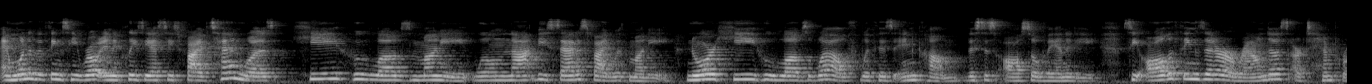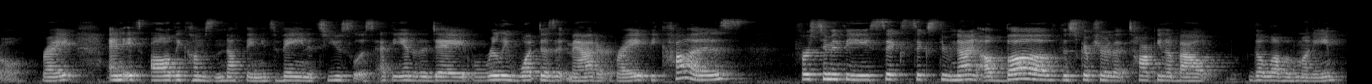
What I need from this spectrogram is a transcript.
And one of the things he wrote in Ecclesiastes 5:10 was, "He who loves money will not be satisfied with money, nor he who loves wealth with his income. This is also vanity." See, all the things that are around us are temporal right? And it's all becomes nothing. It's vain, it's useless. At the end of the day, really what does it matter, right? Because 1 Timothy 6, 6 through 9, above the scripture that talking about the love of money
